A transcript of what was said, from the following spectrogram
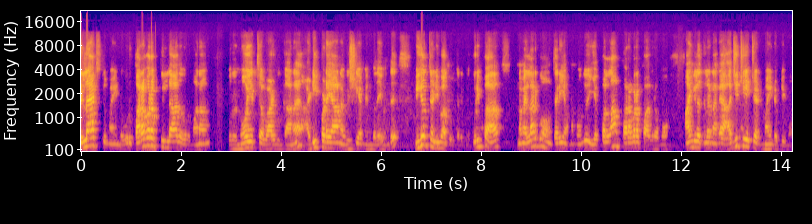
ரிலாக்ஸ்டு மைண்டு ஒரு பரபரப்பு இல்லாத ஒரு மனம் ஒரு நோயற்ற வாழ்வுக்கான அடிப்படையான விஷயம் என்பதை வந்து மிக தெளிவாக கொடுத்திருக்கு. குறிப்பா நம்ம எல்லாருக்கும் தெரியும் நம்ம வந்து எப்பெல்லாம் பரபரப்பாகிறோமோ ஆங்கிலத்துல நாங்க அஜிடேட்டட் மைண்ட் அப்படிமோ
